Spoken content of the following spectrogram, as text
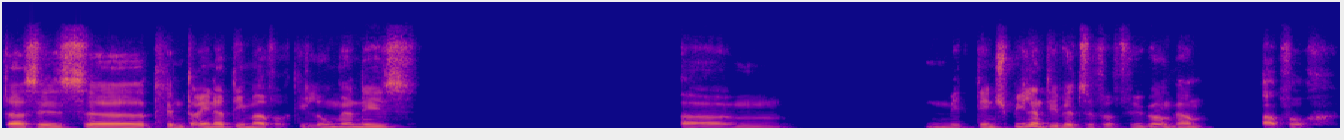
dass es äh, dem Trainerteam einfach gelungen ist, ähm, mit den Spielern, die wir zur Verfügung haben, einfach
